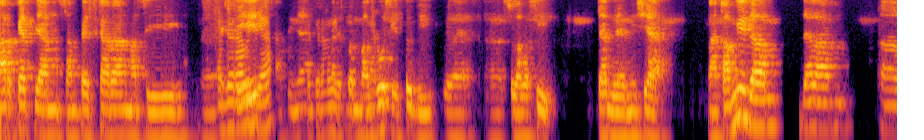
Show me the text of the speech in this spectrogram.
market yang sampai sekarang masih uh, eksis, ya. artinya respon bagus itu di wilayah uh, Sulawesi dan wilayah Indonesia. Nah, kami dalam dalam uh,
